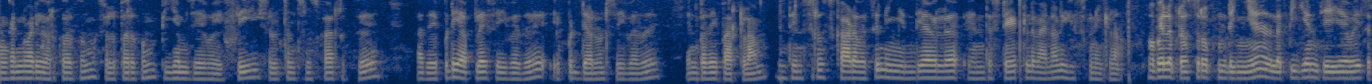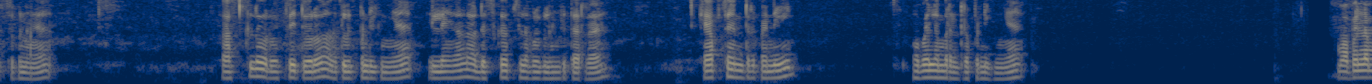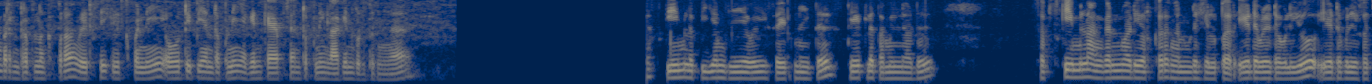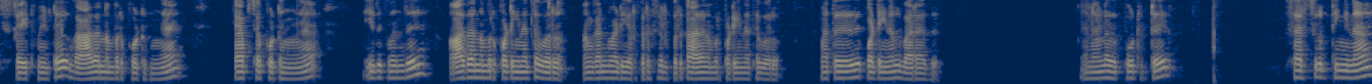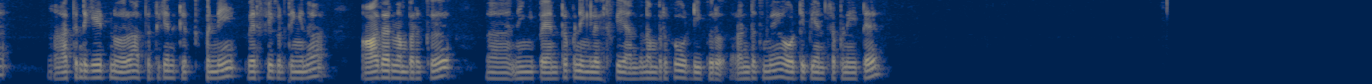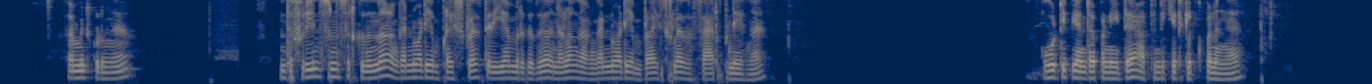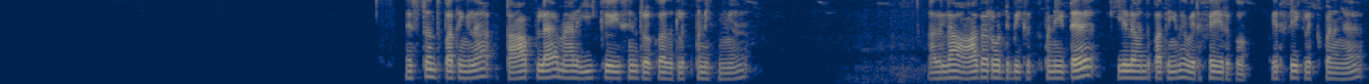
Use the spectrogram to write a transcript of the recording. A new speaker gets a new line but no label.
அங்கன்வாடி ஒர்க்கருக்கும் ஹெல்ப்பருக்கும் PMJY free health insurance card இருக்குது அது எப்படி அப்ளை செய்வது எப்படி டவுன்லோட் செய்வது என்பதை பார்க்கலாம். இந்த இன்சூரன்ஸ் கார்டை வச்சு நீங்கள் இந்தியாவில் எந்த ஸ்டேட்டில் வேணாலும் யூஸ் பண்ணிக்கலாம். மொபைலில் ப்ரௌசர் ஓப்பன் பண்ணிக்கிங்க அதில் பிஎம்ஜேஏஒய் சர்ச் பண்ணுங்கள் ஃபஸ்ட்டில் ஒரு வெப்சைட் வரும் அதை கிளிக் பண்ணிக்கோங்க. இல்லைனாலும் நான் டிஸ்கிரிப்ஷனில் உங்களுக்கு லிங்க் தர்றேன். கேப்சா என்டர் பண்ணி மொபைல் நம்பர் என்டர் பண்ணிக்கோங்க. மொபைல் நம்பர் என்டர் பண்ணதுக்கப்புறம் வெரிஃபை கிளிக் பண்ணி ஓடிபி என்டர் பண்ணி அகைன் கேப்ஸ் என்டர் பண்ணி லாகின் கொடுத்துக்குங்க. ஸ்கீமில் பிஎம்ஜேஏஒய் செலக்ட் பண்ணிவிட்டு ஸ்டேட்டில் தமிழ்நாடு சப் ஸ்கீமில் anganwadi worker anganwadi helper AWW AWH select பண்ணிவிட்டு உங்கள் ஆதார் நம்பர் போட்டுக்கோங்க. கேப்சா போட்டுக்கோங்க. இதுக்கு வந்து ஆதார் நம்பர் போட்டிங்கன்னா தான் வரும். அங்கன்வாடி ஒர்க்கர் ஹெல்ப்பருக்கு ஆதார் நம்பர் போட்டிங்கன்னா தான் வரும். மற்ற இது போட்டிங்கனாலும் வராது. அதனால் அதை போட்டுட்டு சர்ச் கொடுத்தீங்கன்னா ஆத்தன்டிகேட்னு வரும். ஆத்தன்டிகேட் கிளிக் பண்ணி வெரிஃபை கொடுத்தீங்கன்னா ஆதார் நம்பருக்கு நீங்கள் இப்போ என்ட்ரு பண்ணிங்களே வெரிஃபை அந்த நம்பருக்கு ஓடிபி வரும். ரெண்டுக்குமே ஓடிபி என்ட்ரு பண்ணிவிட்டு சப்மிட் கொடுங்க. இந்த ஃப்ரீ இன்சூரன்ஸ் இருக்குதுன்னா அங்கன்வாடி எம்ப்ளாயிஸ்க்குலாம் தெரியாமல் இருக்குது. அதனால் அங்கே அங்கன்வாடி எம்ப்ளாயிஸ்க்குலாம் அதை ஷேர் பண்ணிடுங்க. ஓடிபி என்டர் பண்ணிவிட்டு அத்தன்டிகேட் கிளிக் பண்ணுங்கள் நெக்ஸ்ட் வந்து பார்த்தீங்கன்னா டாப்பில் மேலே ஈகேசின்னு இருக்கும் அதை கிளிக் பண்ணிக்கோங்க. அதில் ஆதார் ஓடிபி கிளிக் பண்ணிவிட்டு கீழே வந்து பார்த்தீங்கன்னா வெரிஃபை இருக்கும். வெரிஃபை கிளிக் பண்ணுங்கள்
